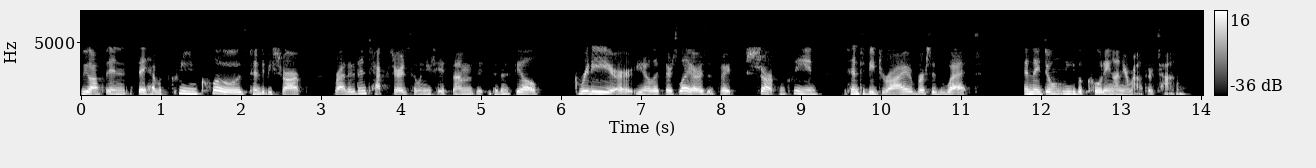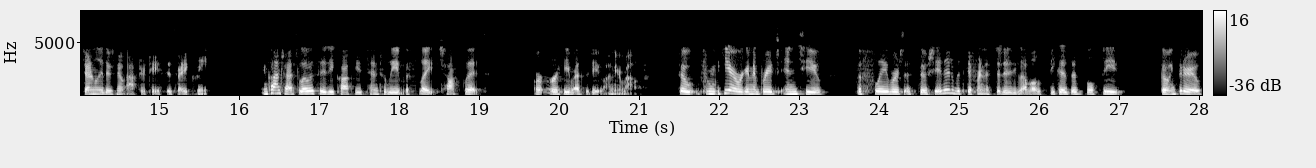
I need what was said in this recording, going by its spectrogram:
we often say have a clean close, tend to be sharp rather than textured. So when you taste them, it doesn't feel gritty or, you know, like there's layers. It's very sharp and clean. They tend to be dry versus wet and they don't leave a coating on your mouth or tongue. Generally, there's no aftertaste. It's very clean. In contrast, low acidity coffees tend to leave a slight chocolate or earthy residue on your mouth. So from here, we're going to bridge into the flavors associated with different acidity levels because as we'll see going through,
